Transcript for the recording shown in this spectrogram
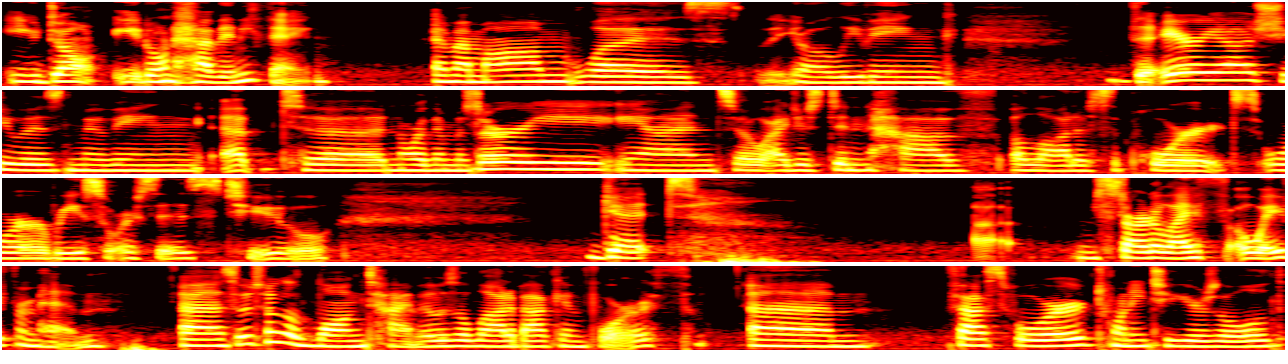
You don't you don't have anything and my mom was, you know, leaving the area. She was moving up to northern Missouri. And so I just didn't have a lot of support or resources to get, uh, start a life away from him. Uh, so it took a long time. It was a lot of back and forth. Um, fast forward, 22 years old,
